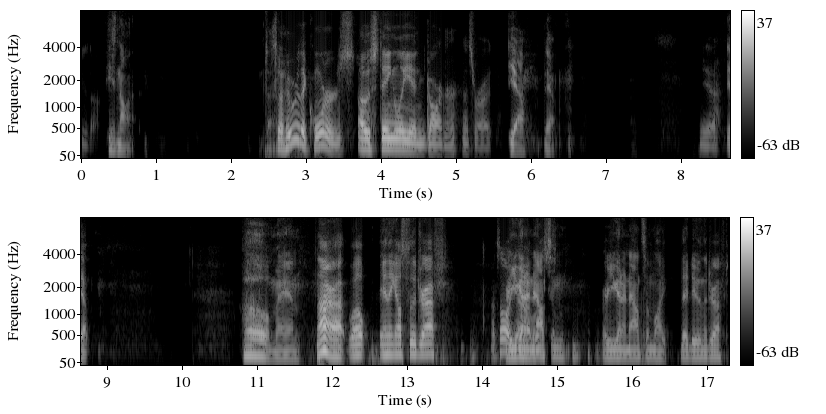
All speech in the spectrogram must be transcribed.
he's not. He's not. So, so who are the corners? Oh, Stingley and Gardner. That's right. Yeah, yeah. Yeah. Yep. Oh man. All right. Well, anything else for the draft? That's all. Are you gonna announce them? Are you gonna announce them like they do in the draft?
